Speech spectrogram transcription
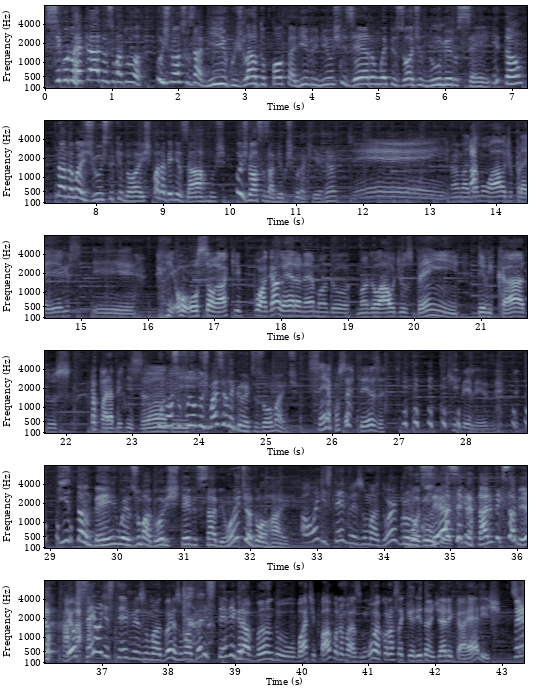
Segundo recado, Exumador, os nossos amigos lá do Pauta Livre News fizeram o episódio número 100. Então, nada mais justo que nós parabenizarmos os nossos amigos por aqui, né? Sim. Nós mandamos um áudio pra eles e. ou- lá que, pô, a galera, né, mandou, mandou áudios bem delicados, parabenizando. O nosso e- foi um dos mais elegantes, ô Almighty. Sim, com certeza. Que beleza. E também o exumador esteve, sabe onde, Edu Rai? Aonde esteve o exumador, Bruno Você Gunter? é secretário tem que saber. Eu sei onde esteve o exumador. O exumador esteve gravando o bate-papo na masmorra com a nossa querida Angélica Hellish. Sim!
